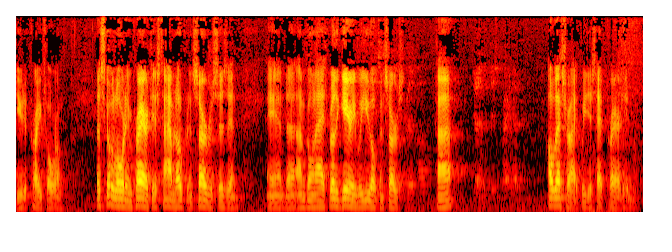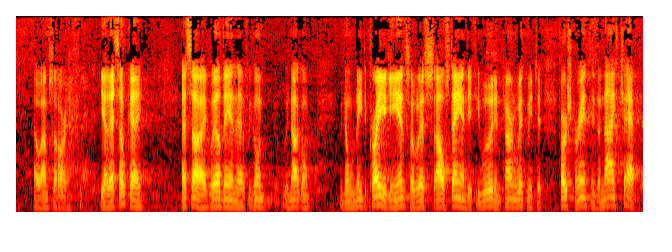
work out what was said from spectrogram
you to pray for them. Let's go, Lord, in prayer at this time and opening services, and and uh, I'm going to ask Brother Gary, will you open service? Huh? Oh, that's right. We just had prayer, didn't we? Oh, I'm sorry. yeah, that's okay. That's all right. Well, then, uh, if we're going, we're not going, we don't need to pray again. So let's all stand, if you would, and turn with me to 1 Corinthians, the ninth chapter.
